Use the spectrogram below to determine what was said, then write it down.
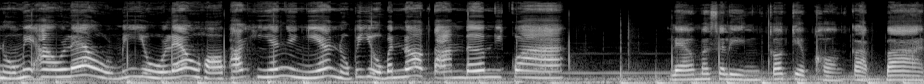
หนูไม่เอาแล้ว ไม่อยู่แล้วหอพักเฮี้ยนอย่างเงี้ยหนูไปอยู่บ้านนอกตามเดิมดีกว่า แล้วมัสลินก็เก็บของกลับบ้าน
